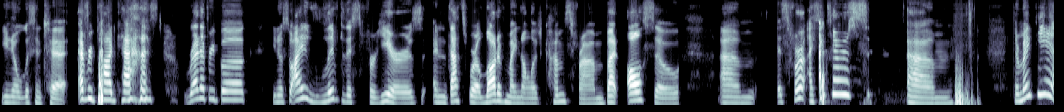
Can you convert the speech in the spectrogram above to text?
you know, listened to every podcast, read every book, you know so i lived this for years and that's where a lot of my knowledge comes from but also um as far I think there's um there might be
